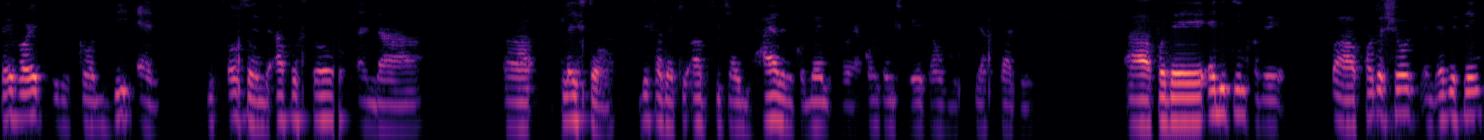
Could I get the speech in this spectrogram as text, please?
favorites, it is called VN. It's also in the Apple Store and uh, uh, Play Store. These are the two apps which I would highly recommend for a content creator who's just starting. Uh, for the editing, for the uh, Photoshop and everything,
